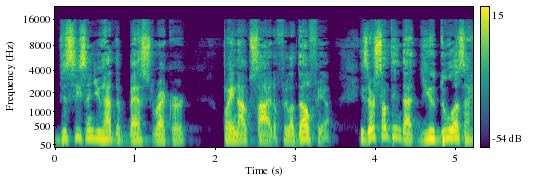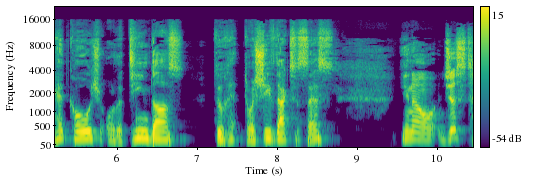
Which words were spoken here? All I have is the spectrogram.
this season you had the best record playing outside of Philadelphia. Is there something that you do as a head coach or the team does to, to achieve that success? You know, just,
